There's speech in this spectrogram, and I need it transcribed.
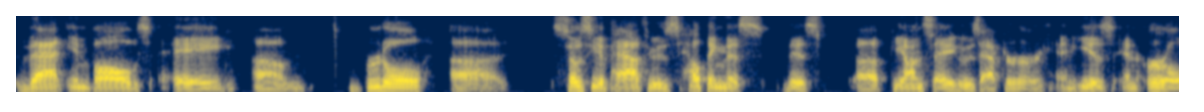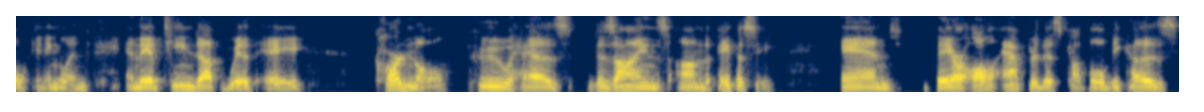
that involves a um, brutal uh, sociopath who's helping this this uh, fiance who's after her, and he is an earl in England, and they have teamed up with a cardinal who has designs on the papacy, and they are all after this couple because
